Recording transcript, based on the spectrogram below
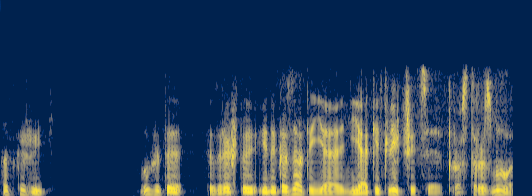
А скажіть, можете, зрештою, і не казати, я ніякий слідчий, це просто розмова.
